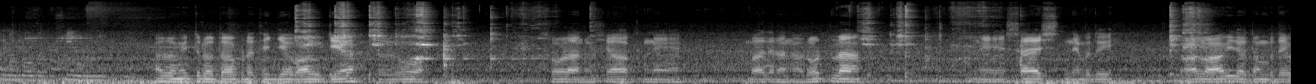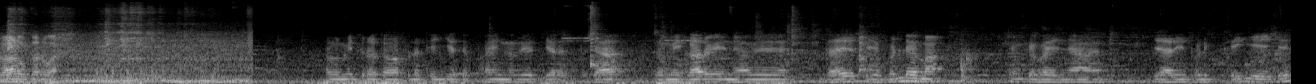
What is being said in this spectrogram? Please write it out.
અને બહુ બધું કીધું નહીં હાલો મિત્રો, તો આપણે થઈ ગયા વાળું ત્યાં. સોળાનું શાક ને બાજરાના રોટલા ને સાસ ને બધું હાલો, આવી જાઓ તમે બધા વાળું કરવા. હાલો મિત્રો, તો આપણે થઈ ગયા છે ફાઇનલી અત્યારે જા જમી કાઢવીને હવે જઈએ છીએ બર્થડેમાં કેમ કે ભાઈ ત્યાં તૈયારી થોડીક થઈ ગઈ છે.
